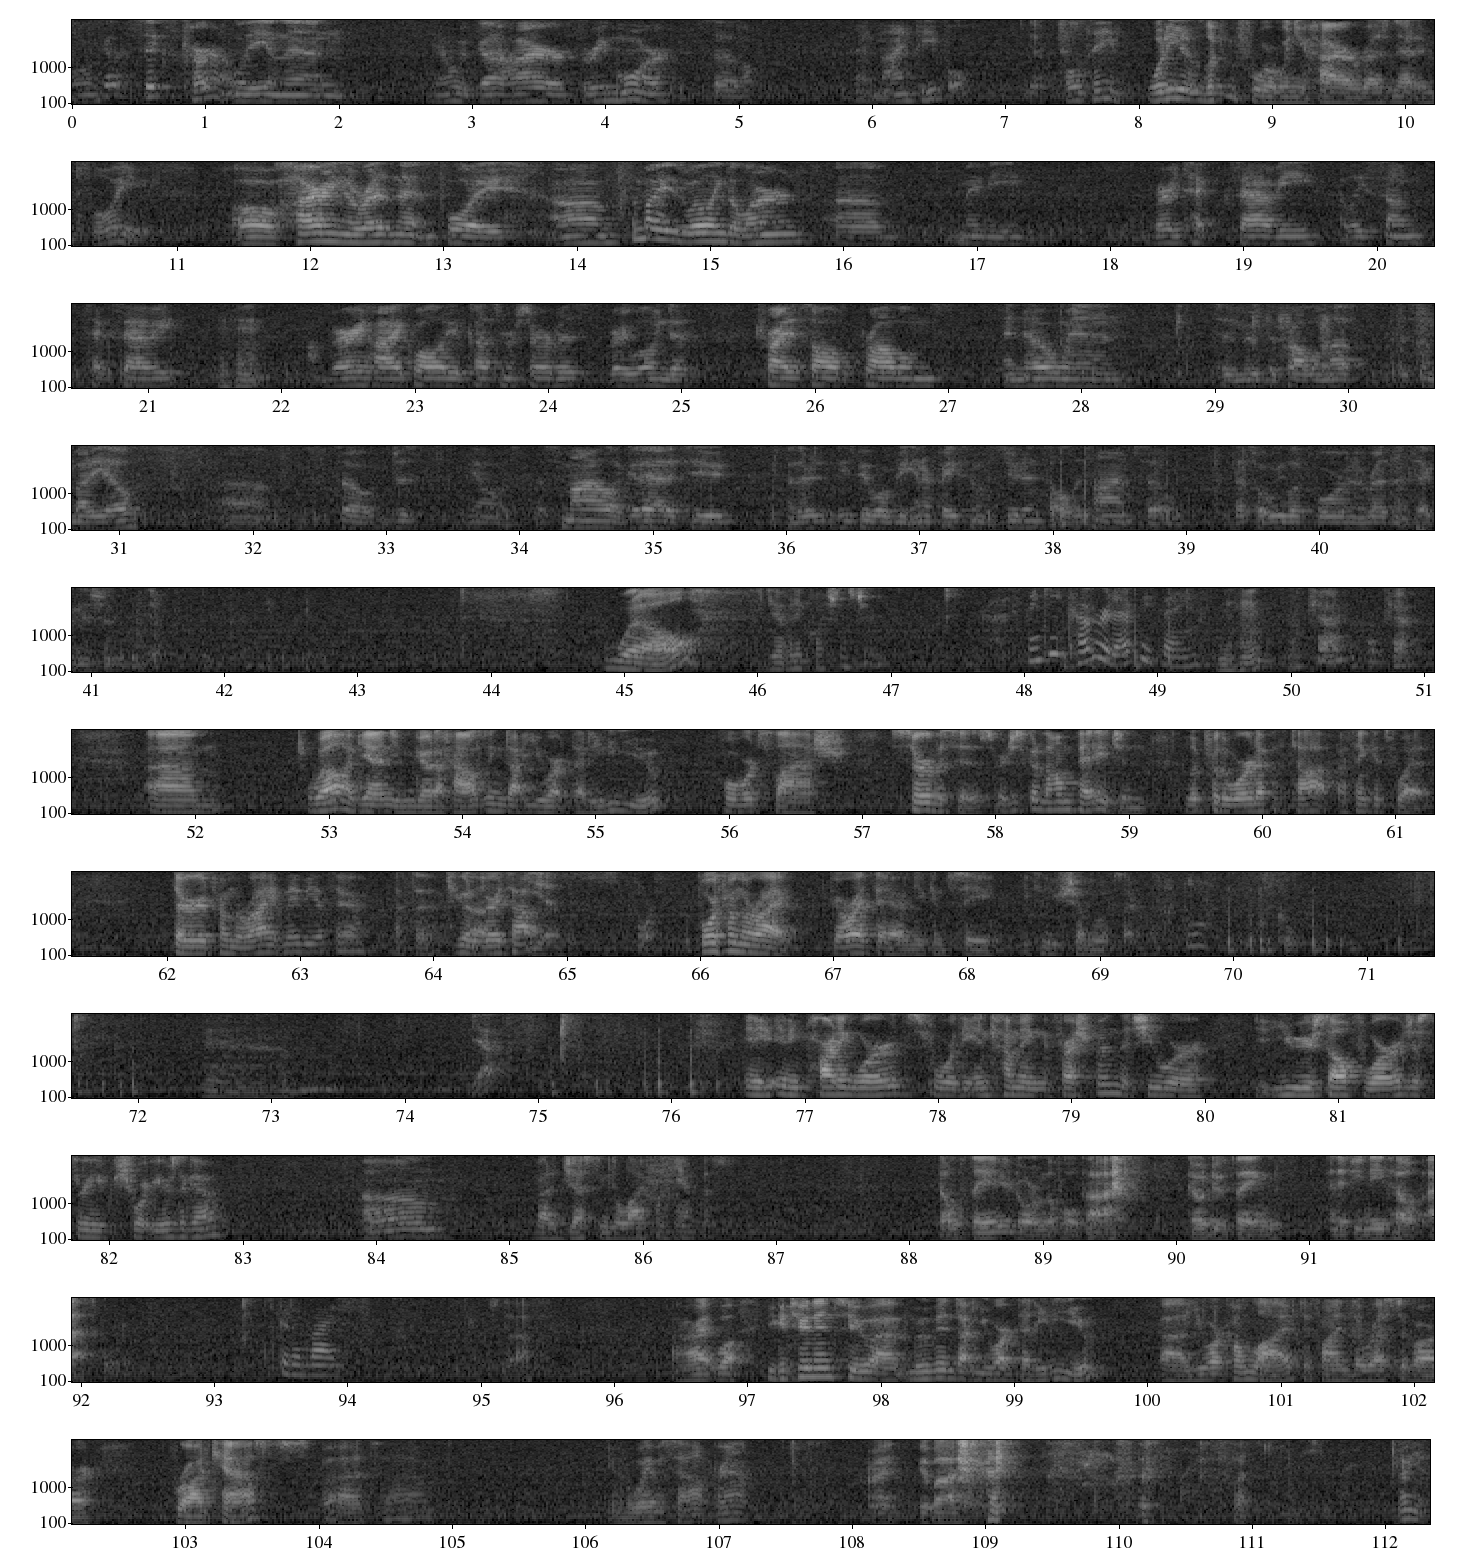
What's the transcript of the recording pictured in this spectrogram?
Well, we've got six currently, and then you know we've got to hire three more, so nine people, yeah. full team. What are you looking for when you hire a ResNet employee? Oh, hiring a ResNet employee, um, somebody who's willing to learn, um, maybe very tech savvy, at least some tech savvy, Mm-hmm. very high quality of customer service, very willing to try to solve problems and know when to move the problem up to somebody else. Um, so just you know, a, smile, a good attitude. And these people will be interfacing with students all the time, so that's what we look for in a ResNet technician. Yep. Well, do you have any questions, Jim? I think he covered everything. Mm-hmm. Okay. Okay. Um, well, again, you can go to housing.uark.edu forward slash services, or just go to the homepage and look for the word up at the top. I think it's what third from the right, maybe up there at the. If you go to the very Uh, top. Yes, fourth. Fourth from the right. Go right there, and you can see. You can you show them the website. Yeah. Cool. And yeah. Any any parting words for the incoming freshmen that you were you yourself were just three short years ago Um, about adjusting to life on campus? don't stay in your dorm the whole time. Go do things, and if you need help, ask for it. It's good advice. Good stuff. All right. Well, you can tune into uh, movein.uark.edu, uh, UARK Home Live, to find the rest of our broadcasts. But um, you want to wave us out, Grant? All right, goodbye. What? Oh yeah.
